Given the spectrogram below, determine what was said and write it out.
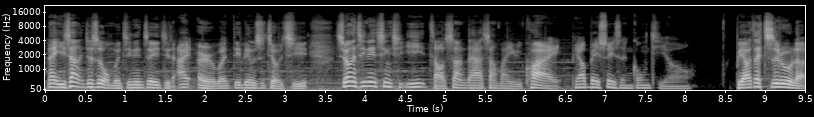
那以上就是我们今天这一集的艾尔文第六十九集。希望今天星期一早上大家上班愉快，不要被睡神攻击哦。不要再植入了，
